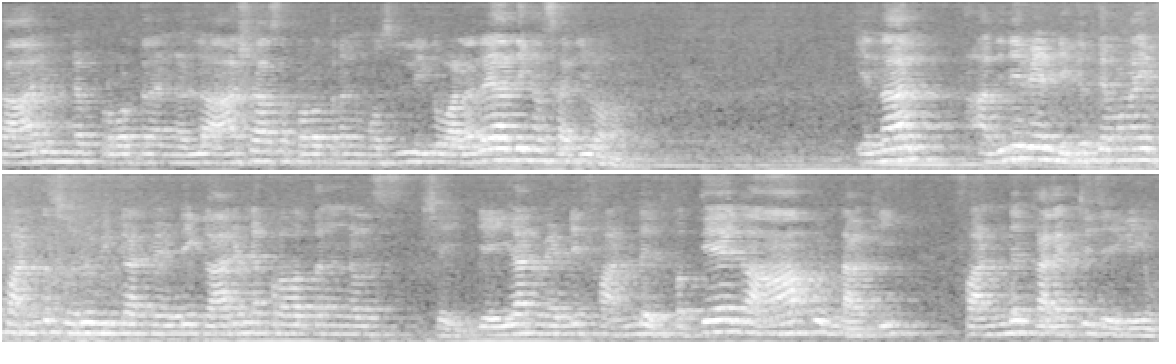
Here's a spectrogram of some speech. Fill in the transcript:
കാരുണ്യ പ്രവർത്തനങ്ങളിൽ ആശ്വാസ പ്രവർത്തനങ്ങൾ മുസ്ലിം ലീഗ് വളരെയധികം സജീവമാണ്. എന്നാൽ അതിനുവേണ്ടി കൃത്യമായി ഫണ്ട് സ്വരൂപിക്കാൻ വേണ്ടി കാരുണ്യ പ്രവർത്തനങ്ങൾ ചെയ്- ചെയ്യാൻ വേണ്ടി ഫണ്ട് പ്രത്യേക ആപ്പ് ഉണ്ടാക്കി ഫണ്ട് കളക്ട് ചെയ്യുകയും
